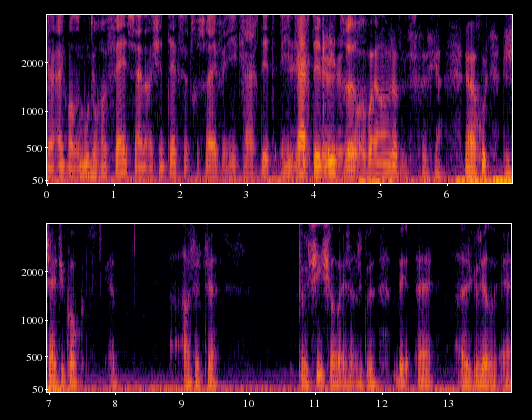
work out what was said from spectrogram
Meneer Eijkman, het moet toch een feest zijn als je een tekst hebt geschreven en je krijgt dit, en je krijgt dit lied terug. Op een andere terug, ja. Nou goed, er zijn natuurlijk ook... eh, als het eh, precies zo is als ik wil... eh, als ik wil eh,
